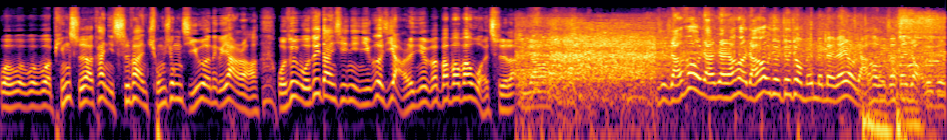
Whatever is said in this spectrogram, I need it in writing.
我我我我平时啊看你吃饭穷凶极恶那个样儿啊，我最我最担心你你饿急眼了，你把把把把我吃了，你知道吗？然后然然然后然后就就就没没没没有然后就分手了就是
